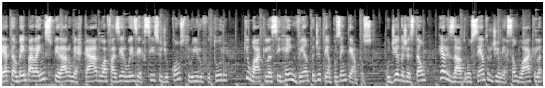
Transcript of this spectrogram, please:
É também para inspirar o mercado a fazer o exercício de construir o futuro que o Aquila se reinventa de tempos em tempos. O Dia da Gestão, realizado no Centro de Imersão do Áquila,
